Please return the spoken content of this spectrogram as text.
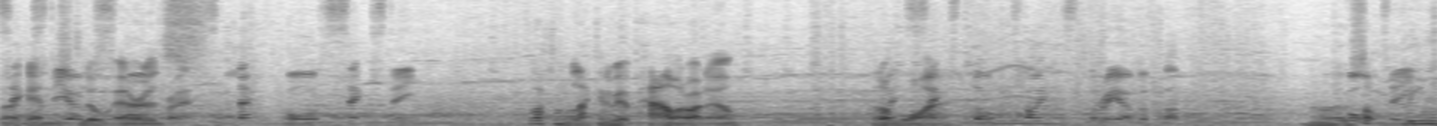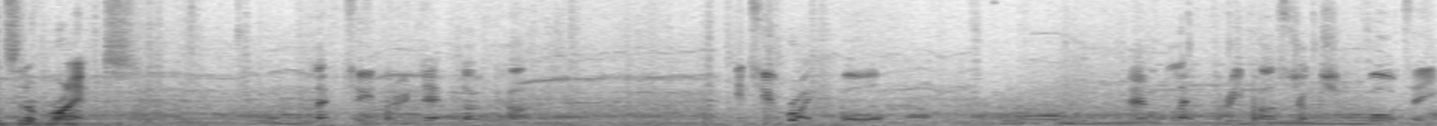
But again, just little errors. crest. Left four, 60. I feel like I'm lacking a bit of power right now. I don't know why. Long, tightens three over bump. No, stop leaning to the right. Left two through dip, don't cut. Into right four. And left three past junction 40.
